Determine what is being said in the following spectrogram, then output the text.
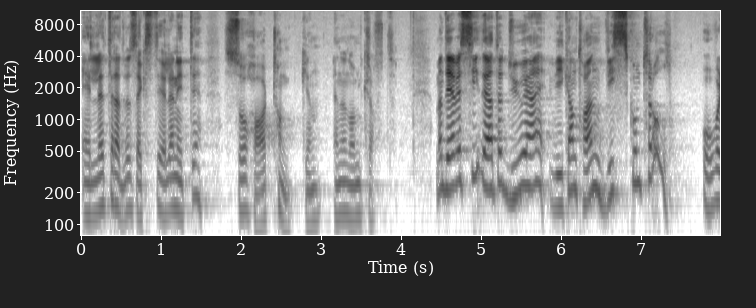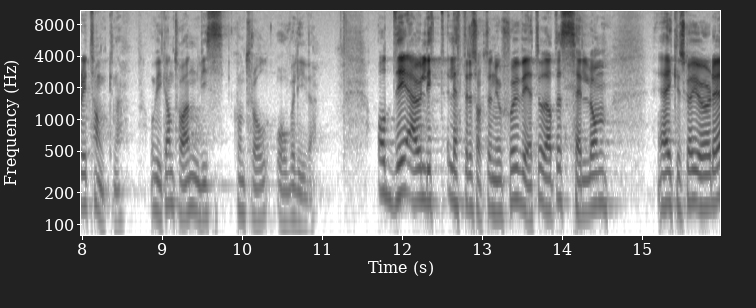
eller 30, 60 eller 90, så har tanken en enorm kraft. Men det vil si det at du og jeg vi kan ta en viss kontroll over de tankene. Og vi kan ta en viss kontroll over livet. Og det er jo litt lettere sagt enn gjort, for vi vet jo det at selv om jeg ikke skal gjøre det,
